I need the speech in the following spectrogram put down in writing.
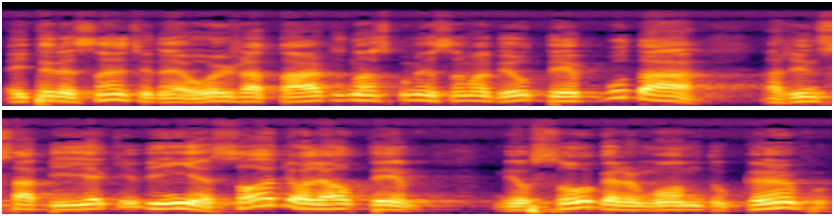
É interessante, né? Hoje à tarde nós começamos a ver o tempo mudar. A gente sabia que vinha, só de olhar o tempo. Meu sogro era um homem do campo,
